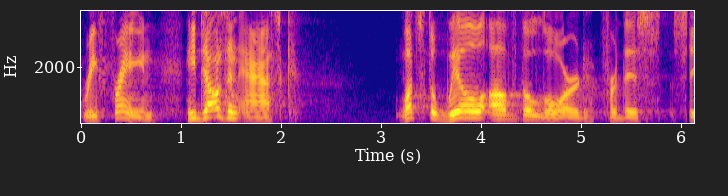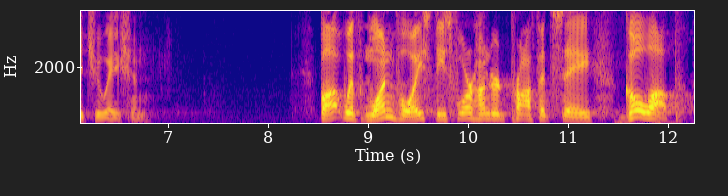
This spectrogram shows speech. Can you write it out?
refrain? He doesn't ask, What's the will of the Lord for this situation? But with one voice, these 400 prophets say, Go up,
